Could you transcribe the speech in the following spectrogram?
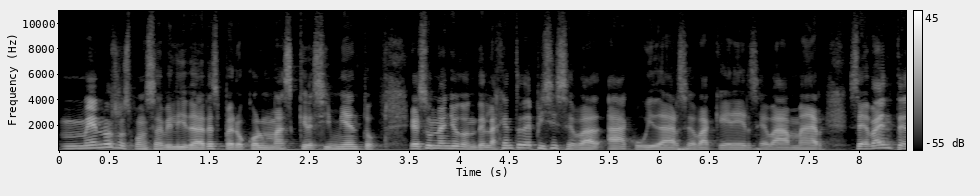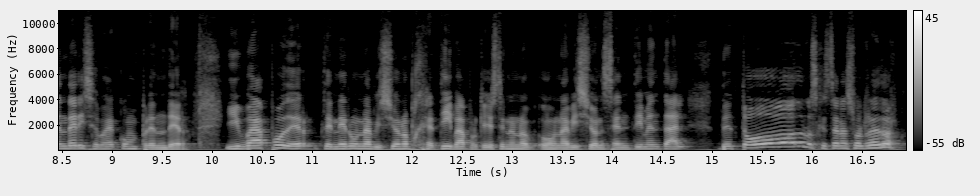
menos responsabilidades, pero con más crecimiento. Es un año donde la gente de Pisces se va a cuidar, se va a querer, se va a amar, se va a entender y se va a comprender. Y va a poder tener una visión objetiva, porque ellos tienen una, visión sentimental de todos los que están a su alrededor.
